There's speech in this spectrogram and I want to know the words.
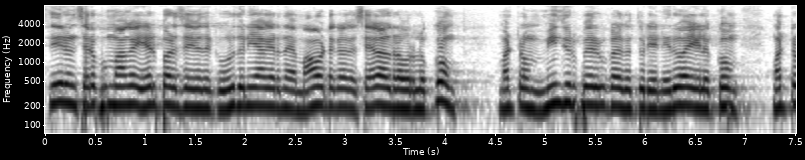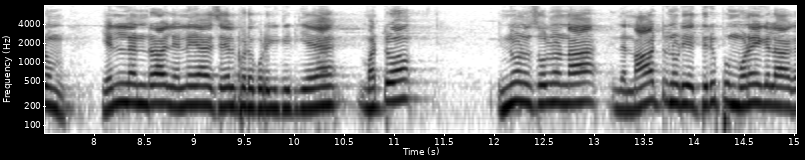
சீரும் சிறப்புமாக ஏற்பாடு செய்வதற்கு உறுதுணையாக இருந்த மாவட்ட கழக செயலாளர் அவர்களுக்கும் மற்றும் மீஞ்சூர் பேரூர் கழகத்துடைய நிர்வாகிகளுக்கும் மற்றும் எல்லென்றால் என்னையாக செயல்படக்கூடிய மற்றும் இன்னொன்று சொல்லணும்னா இந்த நாட்டினுடைய திருப்பு முனைகளாக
